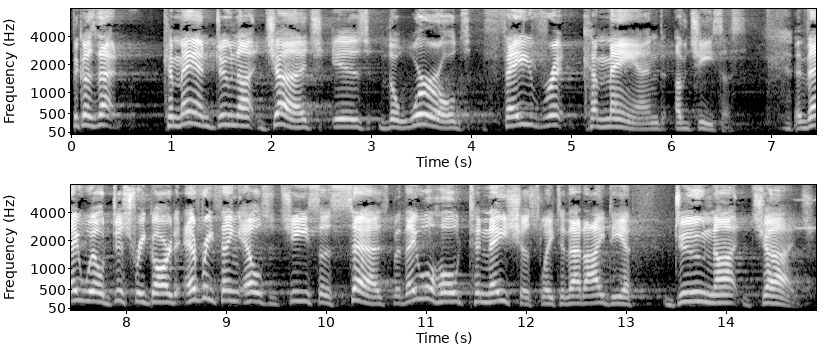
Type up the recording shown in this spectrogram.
Because that command, do not judge, is the world's favorite command of Jesus. They will disregard everything else Jesus says, but they will hold tenaciously to that idea do not judge.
